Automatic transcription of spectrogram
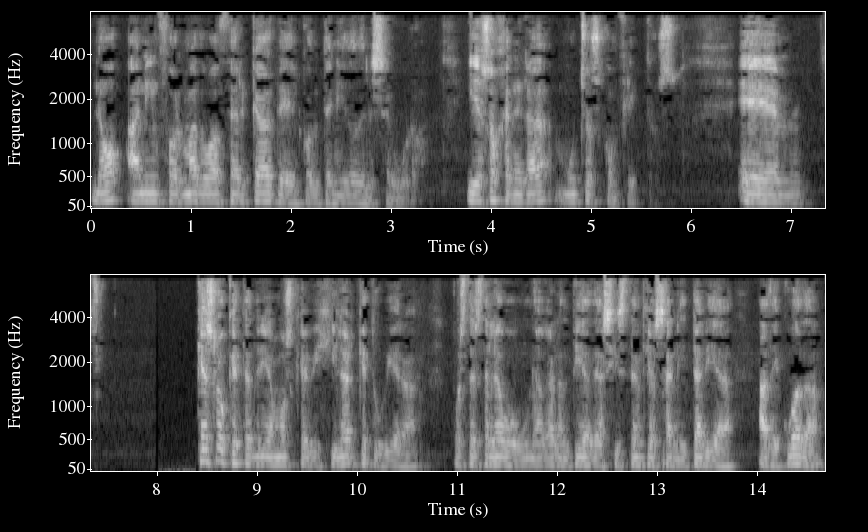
No han informado acerca del contenido del seguro. Y eso genera muchos conflictos. Eh, ¿Qué es lo que tendríamos que vigilar que tuviera? Pues desde luego una garantía de asistencia sanitaria adecuada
